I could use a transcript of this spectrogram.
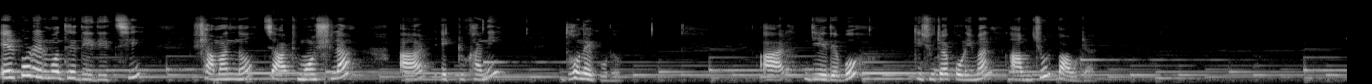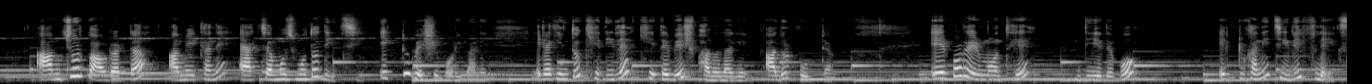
এরপর এর মধ্যে দিয়ে দিচ্ছি সামান্য চাট মশলা আর একটুখানি ধনে গুঁড়ো। আর দিয়ে দেব কিছুটা পরিমাণ আমচুর পাউডার। আমচুর পাউডারটা আমি এখানে এক চামচ মতো দিচ্ছি, একটু বেশি পরিমাণে। এটা কিন্তু দিলে খেতে বেশ ভালো লাগে, আলুর পুরটা। এরপর এর মধ্যে দিয়ে দেব একটুখানি চিলি ফ্লেক্স।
